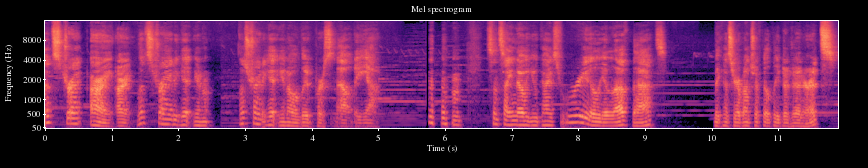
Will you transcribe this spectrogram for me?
let's try. All right, all right. Let's try to get you know. Let's try to get you know a lewd personality. Yeah. Since I know you guys really love that, because you're a bunch of filthy degenerates.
